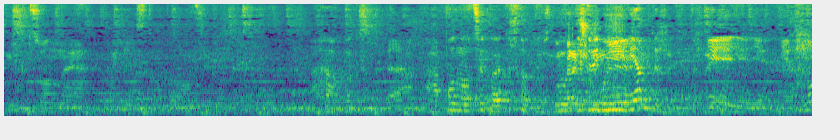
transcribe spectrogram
коммуникационное агентство. Ага, вот. Да. А полного цикла это что? То есть, Ну, ну, это же мы- не ивенты же? Не-не-не, нет. Ну,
